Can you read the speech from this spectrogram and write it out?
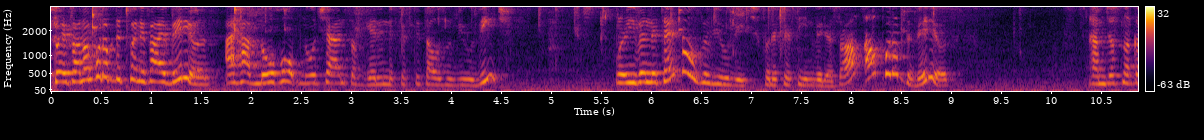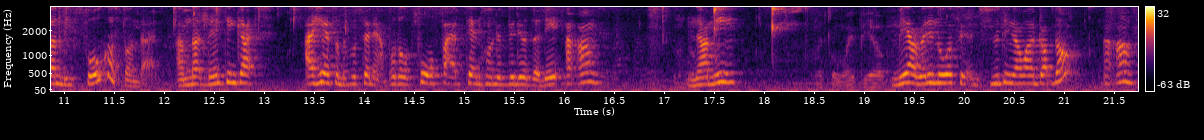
So if I don't put up the 25 videos, I have no hope, no chance of getting the 50,000 views each. Or even the 10,000 views each for the 15 videos. So I'll, I'll put up the videos. I'm just not going to be focused on that. I'm not, then think I, I hear some people saying I put out 4, 5, 10, 100 videos a day. Uh-uh. Not me. I can wipe you out. Me, I already know if it, you think I want to drop down. Uh-uh.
